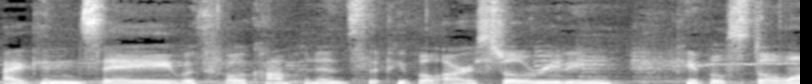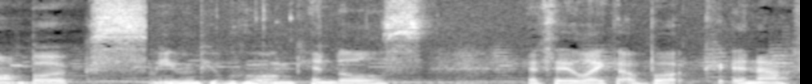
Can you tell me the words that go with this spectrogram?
I can say with full confidence that people are still reading. People still want books. Even people who own Kindles, if they like a book enough,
